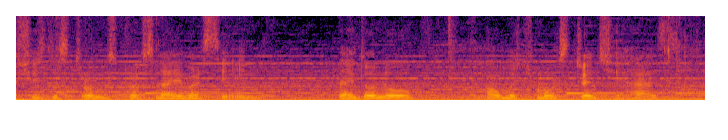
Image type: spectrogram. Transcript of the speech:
she's the strongest person I ever seen. I don't know how much more strength she has.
